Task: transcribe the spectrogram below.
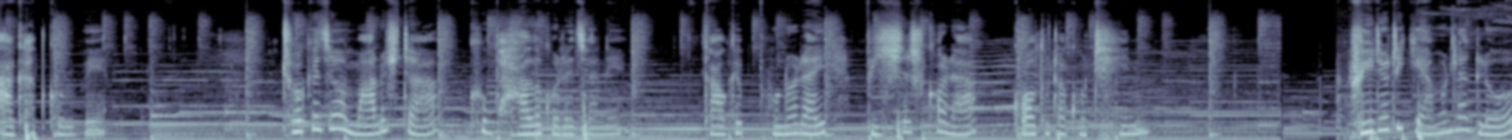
আঘাত করবে। ঠকে যাওয়া মানুষটা খুব ভালো করে জানে। কাউকে পুনরায় বিশ্বাস করা কতটা কঠিন। ভিডিওটি কেমন লাগল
